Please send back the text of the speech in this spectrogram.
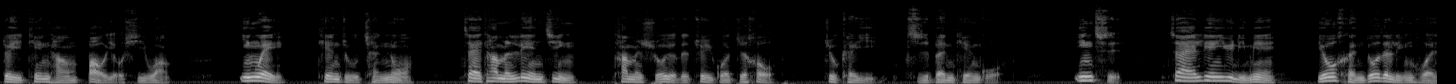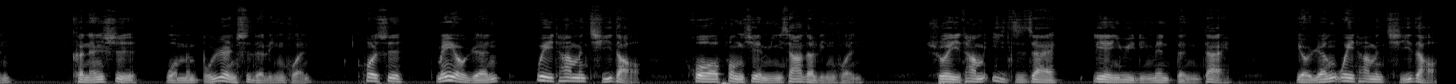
对天堂抱有希望，因为天主承诺，在他们炼尽他们所有的罪过之后，就可以直奔天国。因此，在炼狱里面有很多的灵魂，可能是我们不认识的灵魂，或是没有人为他们祈祷或奉献弥撒的灵魂，所以他们一直在炼狱里面等待有人为他们祈祷。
